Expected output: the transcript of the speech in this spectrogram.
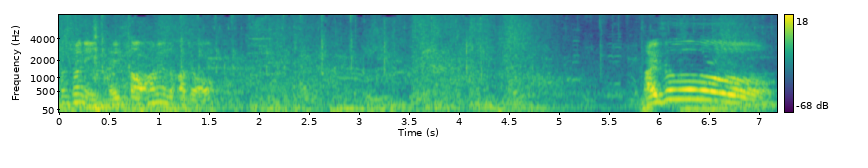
천천히 다리 싸움 하면서 가죠. 나이스! 뭐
